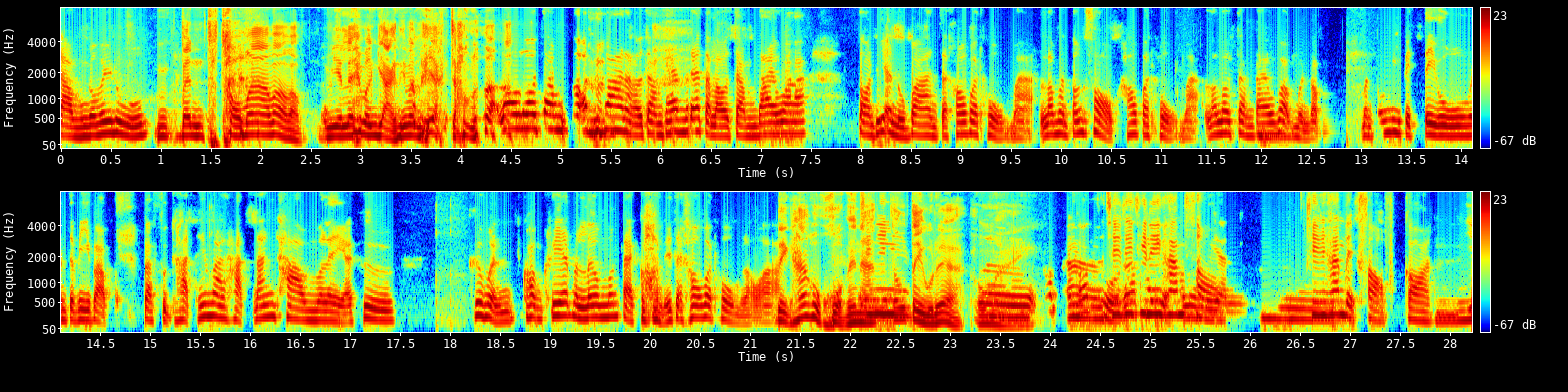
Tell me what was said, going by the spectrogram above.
จำก็ไม่รู้ เป็นทอมาว่าแบบ มีอะไรบางอย่างที่มันไม่อยากจำแล้วเราเราจำตอนอนุบาลอะเราจำแทบไม่ได้แต่เราจำได้ว่า ตอนที่อนุบาลจะเข้าประถมอะแล้วมันต้องสอบเข้าประถมอะแล้วเราจำได้ว่าแบบเหมือนแบบมันต้องมีไปติว มันจะมีแบบแบบฝึกหัดให้มาหัดนั่งทำอะไรอย่างเงี้ยคือ คือเหมือนความเครียดมันเริ่มตั้งแต่ก่อนที่จะเข้าประถมแล้วอะเด็กห้าหกขวบเลยนะจริงต้องติวด้วยอะโอ้เอ my อก็เออก็ถือที่ที่ว่ที่นี่ห้ามสอบโรงเรียน ที่นี่ห้ามเด็กสอบก่อนเย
